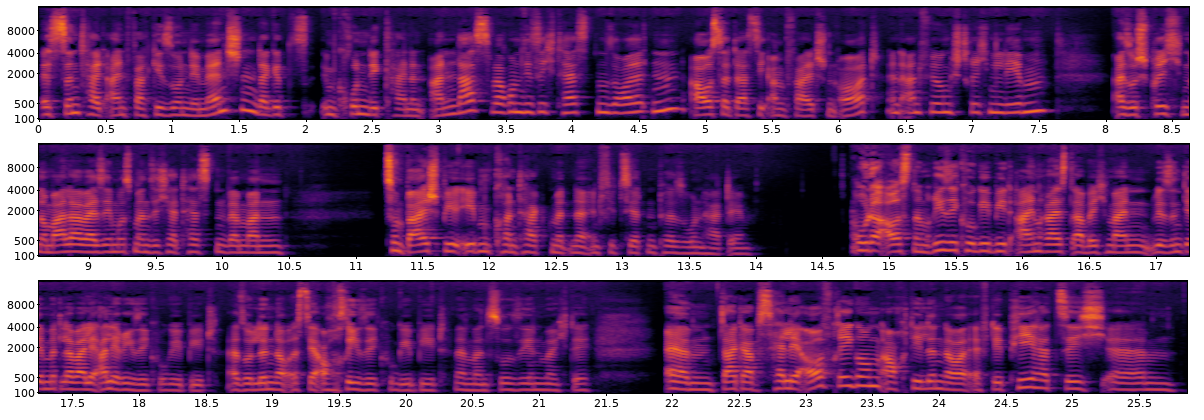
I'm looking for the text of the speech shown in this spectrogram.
es sind halt einfach gesunde Menschen. Da gibt's im Grunde keinen Anlass, warum die sich testen sollten, außer dass sie am falschen Ort in Anführungsstrichen leben. Also sprich, normalerweise muss man sich ja testen, wenn man zum Beispiel eben Kontakt mit einer infizierten Person hatte. oder aus einem Risikogebiet einreist. Aber ich meine, wir sind ja mittlerweile alle Risikogebiet. Also Lindau ist ja auch Risikogebiet, wenn man es so sehen möchte. Ähm, da gab es helle Aufregung. Auch die Lindauer FDP hat sich ähm,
